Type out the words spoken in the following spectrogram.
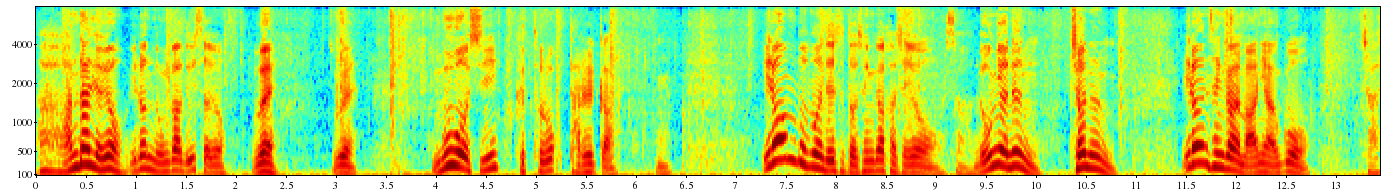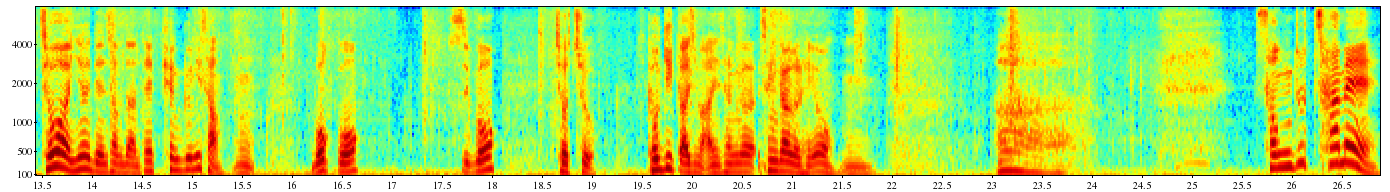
아, 안 달려요. 이런 농가도 있어요. 왜? 왜? 무엇이 그토록 다를까? 음. 이런 부분에 대해서 더 생각하세요. 자, 농협은 저는 이런 생각을 많이 하고, 자, 저와 인연이 된 사람들한테 평균 이상, 음, 먹고, 쓰고, 저축, 거기까지 많이 생각, 생각을 해요. 음. 아, 성주 참외,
